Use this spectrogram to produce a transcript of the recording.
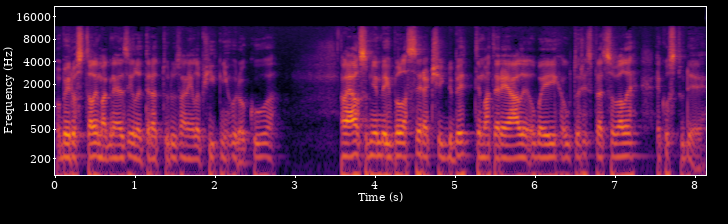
Obě dostali magnézi literaturu za nejlepší knihu roku. A... Ale já osobně bych byl asi radši, kdyby ty materiály oba jejich autoři zpracovali jako studie.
